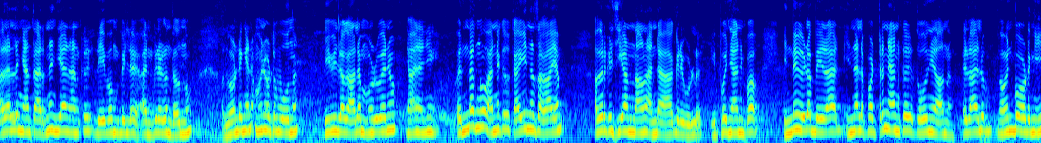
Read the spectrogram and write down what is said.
അതെല്ലാം ഞാൻ തരണം ചെയ്യാൻ എനിക്ക് ദൈവം വലിയ അനുഗ്രഹം തന്നു. അതുകൊണ്ട് ഇങ്ങനെ മുന്നോട്ട് പോകുന്നു. ജീവിതകാലം മുഴുവനും ഞാൻ ഇനി എന്തെങ്കിലും എനിക്ക് കഴിയുന്ന സഹായം അവർക്ക് ചെയ്യണമെന്നാണ് എന്റെ ആഗ്രഹമുള്ളത് ഇപ്പോൾ ഞാനിപ്പോൾ ഇന്ന് ഇവിടെ വരാൻ ഇന്നലെ പെട്ടെന്ന് എനിക്ക് തോന്നിയതാണ്. ഏതായാലും നോൻപ് തുടങ്ങി.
